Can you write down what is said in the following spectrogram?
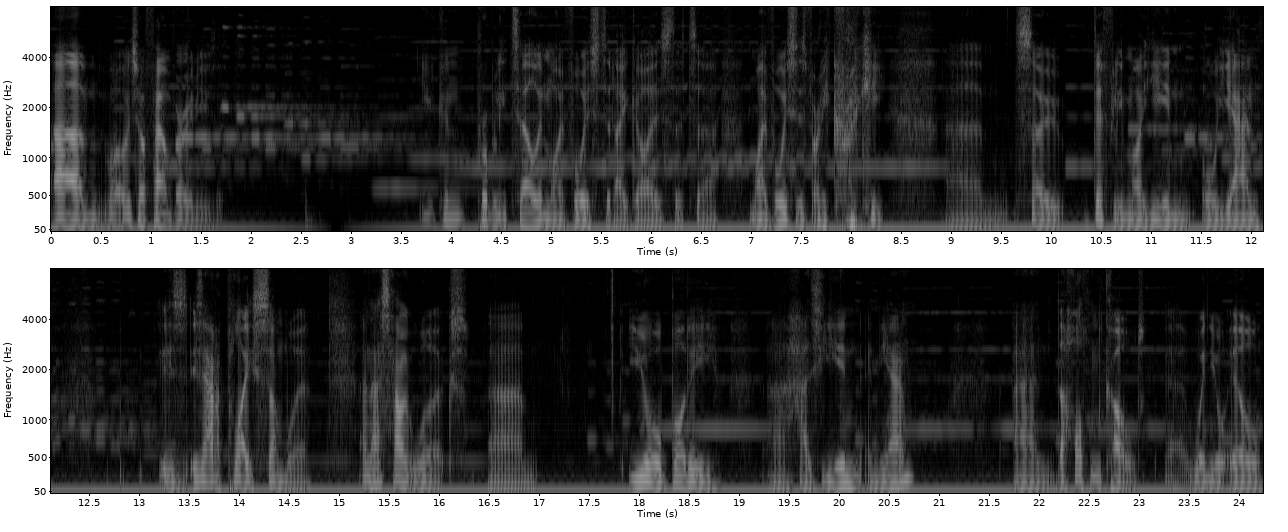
um, which I found very amusing. You can probably tell in my voice today, guys, that uh, my voice is very croaky. Um, so definitely my yin or yang is is out of place somewhere, and that's how it works. Um, your body uh, has yin and yang, and the hot and cold. Uh, when you're ill,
